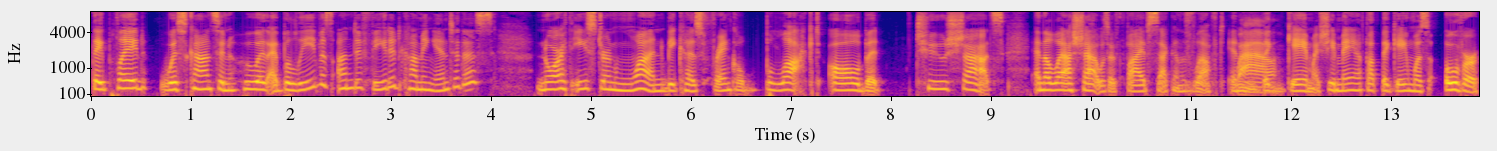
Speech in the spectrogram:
they played Wisconsin, who I believe is undefeated coming into this. Northeastern won because Frankel blocked all but two shots, and the last shot was with five seconds left in Wow. the game. She may have thought the game was over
